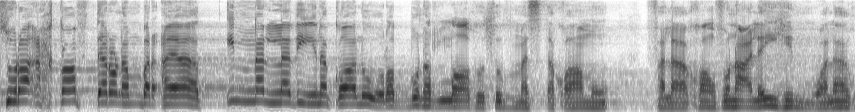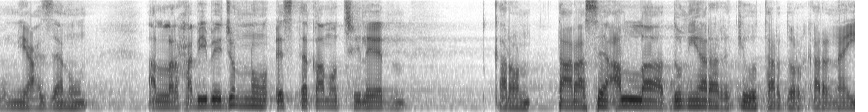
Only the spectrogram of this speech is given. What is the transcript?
সূরা আহকাফ 13 নম্বর আয়াত, ইন্নাল্লাযীনা ক্বালু রাব্বুনাল্লাহু সুম্মা ইসতাকামু। ফালা খাউফুন আলাইহিম ওয়ালা হুম ইয়াহজানুন। আল্লাহর হাবিবের জন্য ইস্তেকামত ছিলেন, কারণ তার আছে আল্লাহ, দুনিয়ার আর কেউ তার দরকার নাই।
